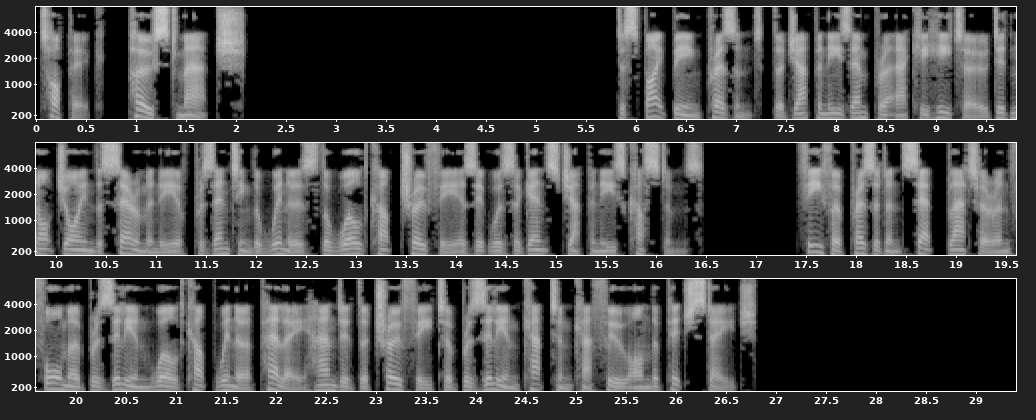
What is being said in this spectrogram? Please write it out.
Topic: Post-match. Despite being present, the Japanese Emperor Akihito did not join the ceremony of presenting the winners the World Cup trophy as it was against Japanese customs. FIFA President Sepp Blatter and former Brazilian World Cup winner Pelé handed the trophy to Brazilian captain Cafu on the pitch stage.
